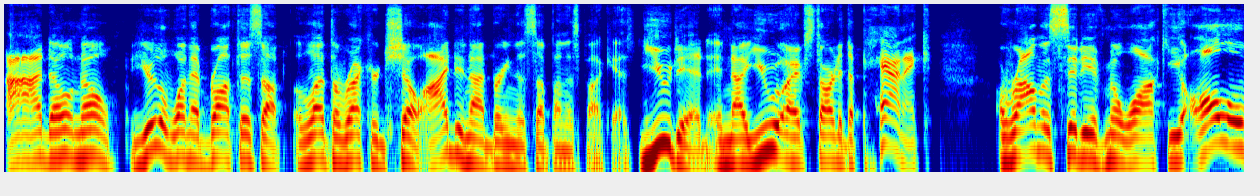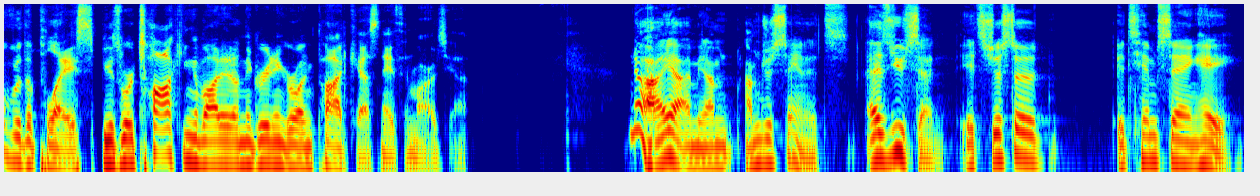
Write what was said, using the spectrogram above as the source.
I don't know. You're the one that brought this up. Let the record show. I did not bring this up on this podcast. You did. And now you have started to panic around the city of Milwaukee, all over the place, because we're talking about it on the Green and Growing podcast, Nathan Marzion. No, yeah, I mean, I'm I'm just saying it's as you said. It's just a, it's him saying, hey,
